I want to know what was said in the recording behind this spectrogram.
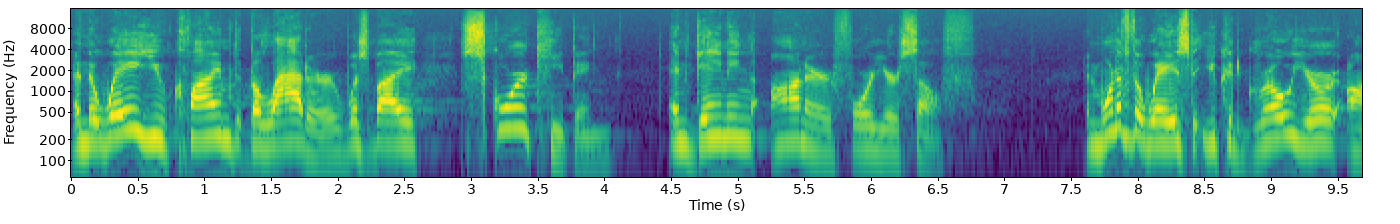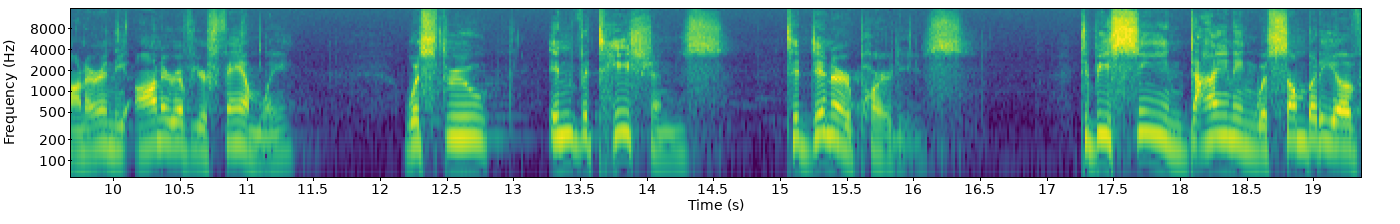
And the way you climbed the ladder was by scorekeeping and gaining honor for yourself. And one of the ways that you could grow your honor and the honor of your family was through invitations to dinner parties. To be seen dining with somebody of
